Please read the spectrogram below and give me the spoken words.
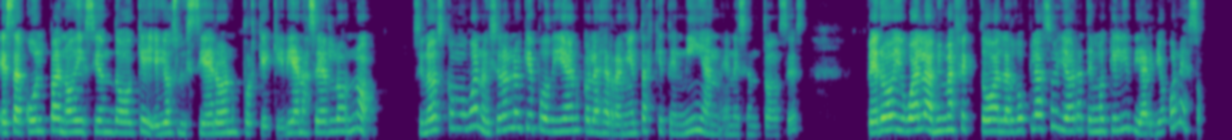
esa culpa no diciendo, ok, ellos lo hicieron porque querían hacerlo, no, sino es como, bueno, hicieron lo que podían con las herramientas que tenían en ese entonces, pero igual a mí me afectó a largo plazo y ahora tengo que lidiar yo con eso.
